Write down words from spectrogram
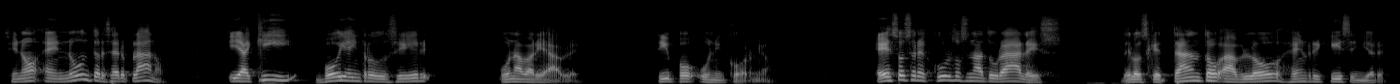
sino en un tercer plano. Y aquí voy a introducir una variable tipo unicornio. Esos recursos naturales de los que tanto habló Henry Kissinger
